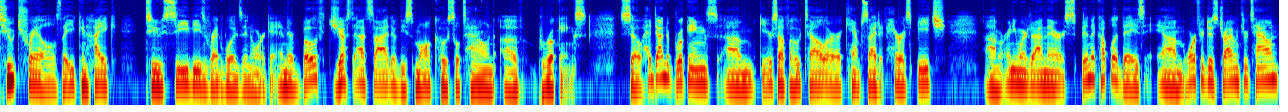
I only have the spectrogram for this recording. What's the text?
two trails that you can hike to see these redwoods in Oregon. And they're both just outside of the small coastal town of Brookings. So head down to Brookings, um, get yourself a hotel or a campsite at Harris Beach um, or anywhere down there. Spend a couple of days. Um, or if you're just driving through town,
